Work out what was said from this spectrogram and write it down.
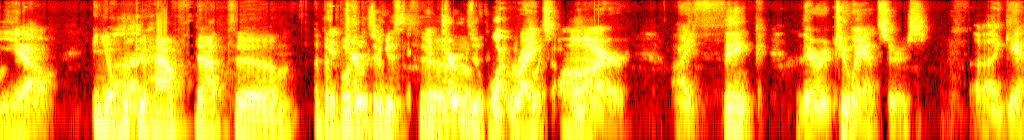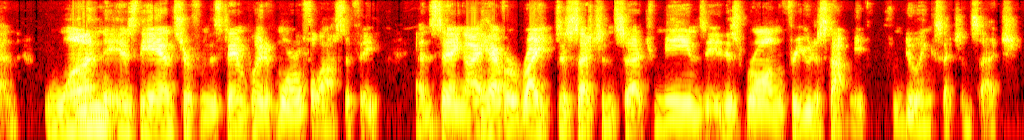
Yeah. In your uh, book, you have that um, the in positivist. Terms of, in terms of what rights are, I think there are two answers. Uh, again, one is the answer from the standpoint of moral philosophy, and saying I have a right to such and such means it is wrong for you to stop me from doing such and such.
